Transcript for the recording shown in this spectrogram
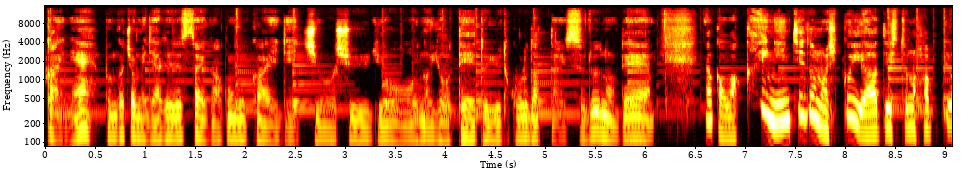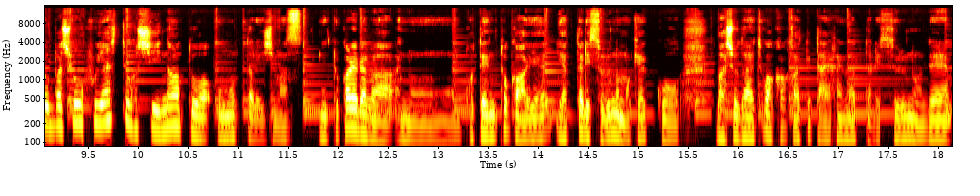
回ね、文化庁メディア芸術祭が今回で一応終了の予定というところだったりするので、なんか若い認知度の低いアーティストの発表場所を増やしてほしいなとは思ったりします。ネット彼らが、あのー、個展とかややったりするのも結構場所代とかかかって大変だったりするので、ま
